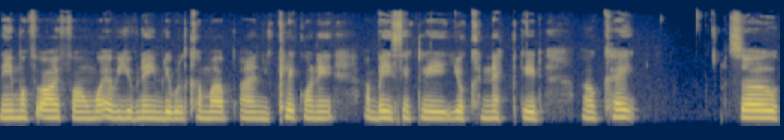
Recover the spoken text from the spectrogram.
name of your iPhone, whatever you've named it will come up and you click on it and basically you're connected. Okay. So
